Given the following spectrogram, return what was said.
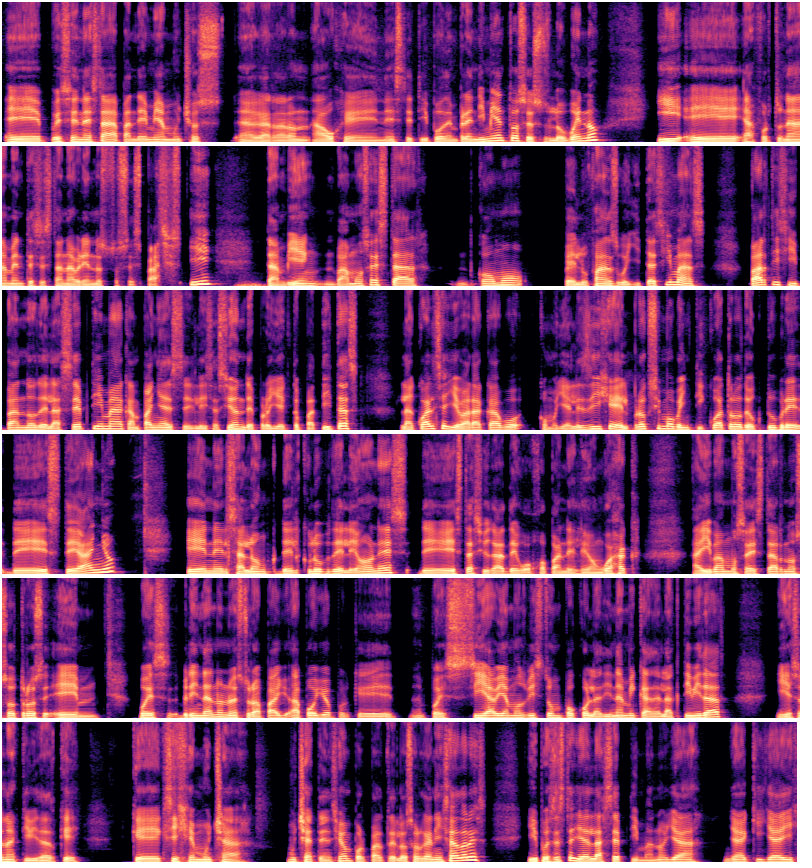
eh, pues en esta pandemia muchos agarraron auge en este tipo de emprendimientos, eso es lo bueno, y eh, afortunadamente se están abriendo estos espacios. Y también vamos a estar como Pelufans, Huellitas y más, participando de la séptima campaña de esterilización de Proyecto Patitas, la cual se llevará a cabo, como ya les dije, el próximo 24 de octubre de este año en el Salón del Club de Leones de esta ciudad de Huajuapan de León, Oaxaca. Ahí vamos a estar nosotros, em, pues, brindando nuestro apoyo, apoyo, porque, eh, pues, sí habíamos visto un poco la dinámica de la actividad y es una actividad que, que exige mucha, mucha atención por parte de los organizadores. Y pues, esta ya es la séptima, ¿no? Ya, ya aquí ya hay,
